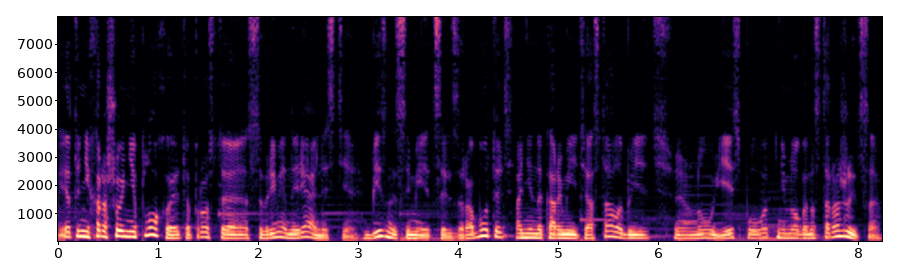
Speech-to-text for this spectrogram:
Это не хорошо и не плохо, это просто современной реальности. Бизнес имеет цель заработать, а не накормить, а стало быть, ну, есть повод немного насторожиться.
